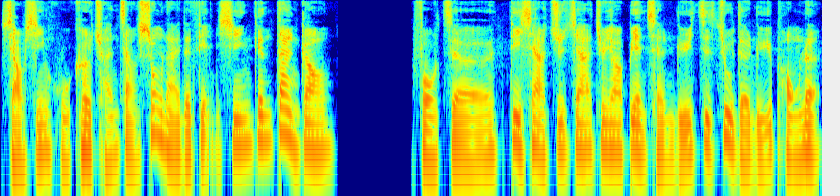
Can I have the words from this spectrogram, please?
小心虎克船长送来的点心跟蛋糕，否则地下之家就要变成驴子住的驴棚了，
